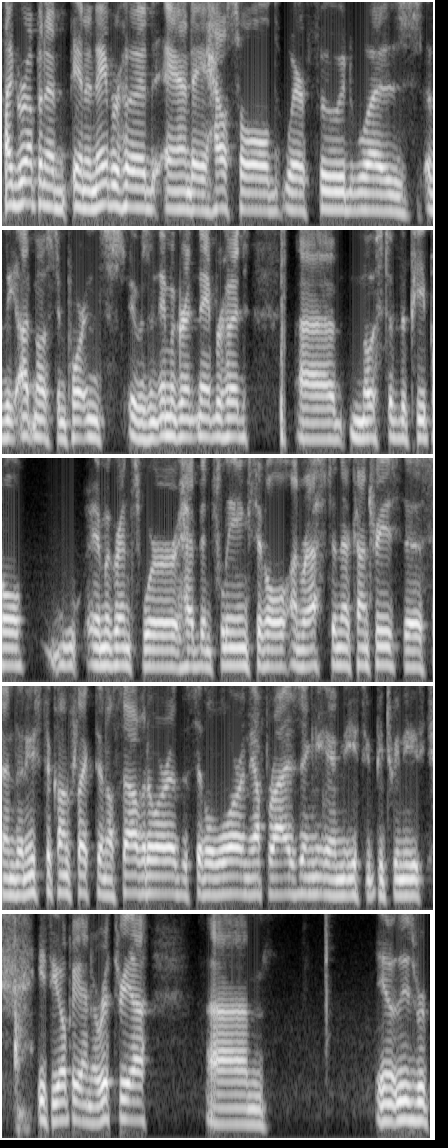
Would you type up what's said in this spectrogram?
I grew up in a in a neighborhood and a household where food was of the utmost importance. It was an immigrant neighborhood. Uh, most of the people, immigrants, were had been fleeing civil unrest in their countries. The Sandinista conflict in El Salvador, the civil war and the uprising in between Ethiopia and Eritrea. Um, you know, these were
